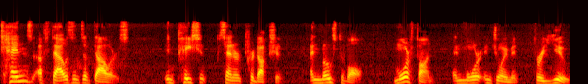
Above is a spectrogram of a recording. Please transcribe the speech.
tens of thousands of dollars in patient centered production, and most of all, more fun and more enjoyment for you,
